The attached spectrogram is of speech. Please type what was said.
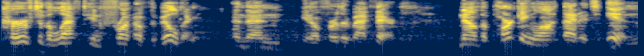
Curve to the left in front of the building, and then you know further back there. Now the parking lot that it's in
